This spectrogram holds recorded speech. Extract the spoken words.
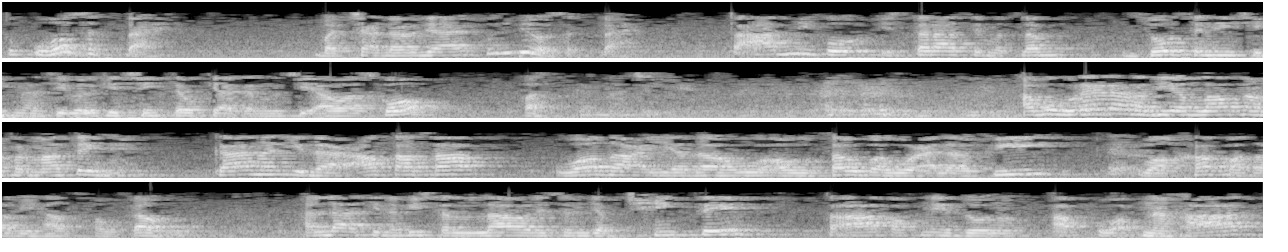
تو ہو سکتا ہے۔ بچہ ڈر جائے، کچھ بھی ہو سکتا ہے۔ تو آدمی کو اس طرح سے مطلب زور سے نہیں سیکھنا چاہیے، بلکہ سیکھتے ہو کیا کرنا چاہیے، آواز کو پست کرنا چاہیے۔ اب حریرہ رضی اللہ عنہ فرماتے ہیں، کان اذا عطس وضع يده او ثوبه على فيه وخفض بها صوته. اللہ کے نبی صلی اللہ علیہ وسلم جب چھینکتے، تو آپ اپنے دونوں، آپ کو اپنا ہاتھ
